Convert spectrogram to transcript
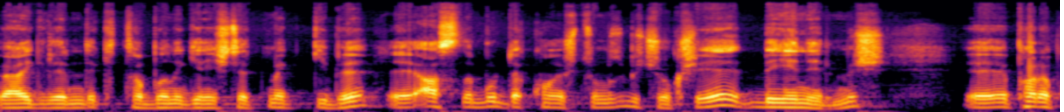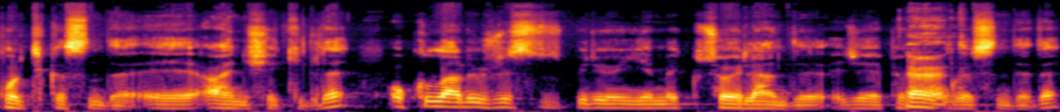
vergilerindeki tabanı genişletmek gibi e, aslında burada konuştuğumuz birçok şeye değinilmiş. E, para politikasında e, aynı şekilde. Okullarda ücretsiz bir öğün yemek söylendi CHP Evet. kongresinde de.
